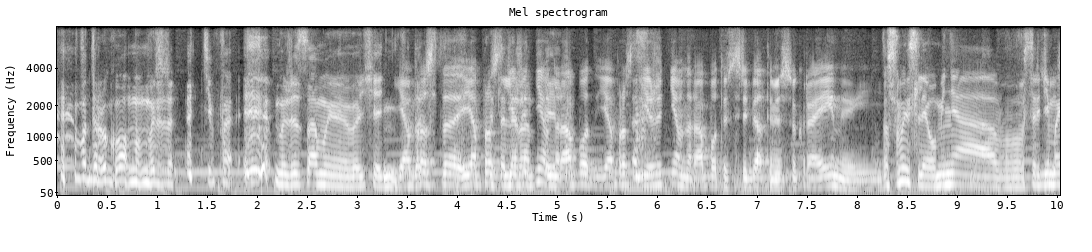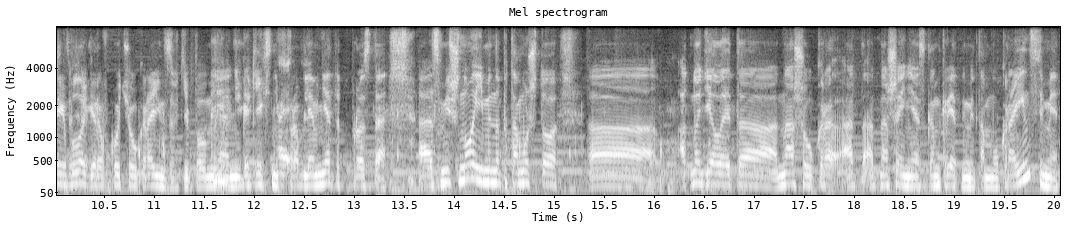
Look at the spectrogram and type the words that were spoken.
по-другому, мы же, типа, мы же самые вообще... Я просто, я просто ежедневно работаю, я просто ежедневно работаю с ребятами с Украины. Да в смысле, у меня среди моих блогеров куча украинцев, типа, у меня никаких с ними проблем нет, это просто э, смешно именно потому, что э, одно дело это наше укра... отношение общение с конкретными там украинцами,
